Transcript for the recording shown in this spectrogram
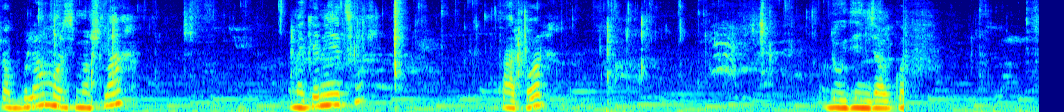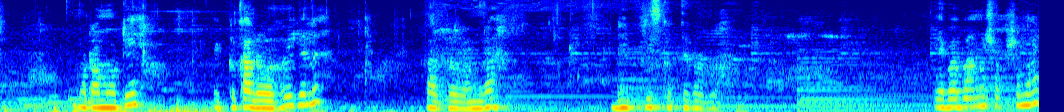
সবগুলো মরিচ মশলা মেখে নিয়েছি। তারপর দুই দিন জাল করে মোটামুটি একটু কালো হয়ে গেলে তারপর আমরা ফ্রিজ করতে পারব। এভাবে আমি সবসময়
